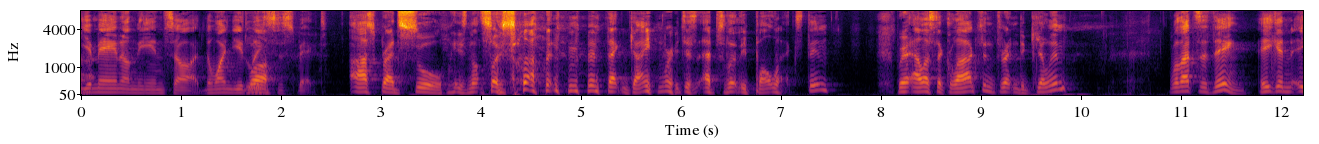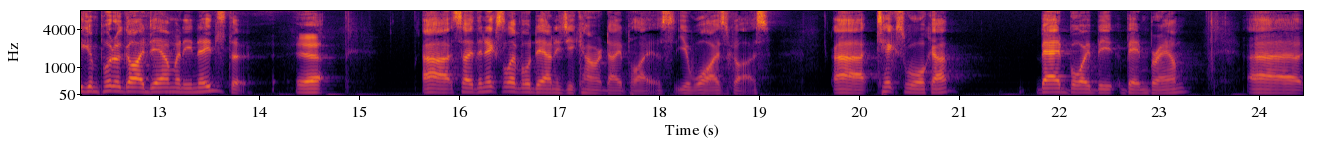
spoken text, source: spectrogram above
your man on the inside, the one you'd Well, least suspect. ask Brad Sewell. He's not so silent in that game where he just absolutely poleaxed him, where Alastair Clarkson threatened to kill him. Well, that's the thing. He can he can put a guy down when he needs to. Yeah. Uh, so the next level down is your current day players, your wise guys. Uh, Tex Walker, bad boy B- Ben Brown, uh,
